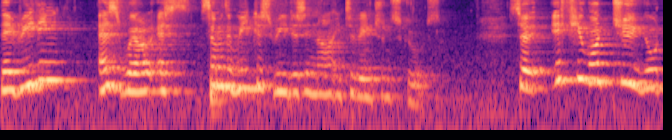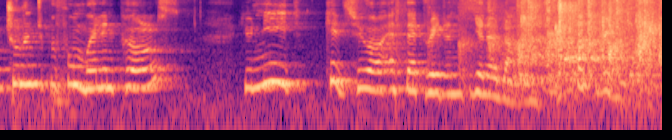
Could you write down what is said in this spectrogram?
They're reading as well as some of the weakest readers in our intervention schools. So if you want to, your children to perform well in PIRLS, you need kids who are at that red and yellow line.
